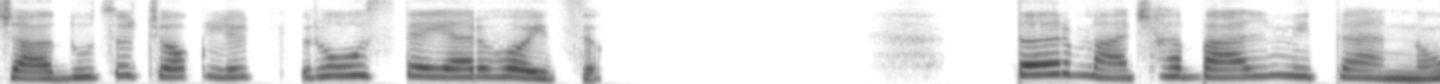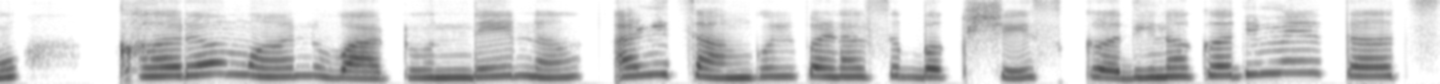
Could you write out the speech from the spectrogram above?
जादूचं चॉकलेट रोज तयार व्हायचं. तर माझ्या बालमित्रांनो खरं मन वाटून देणं आणि चांगुलपणाचं बक्षीस कधी ना कधी मिळतंच.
